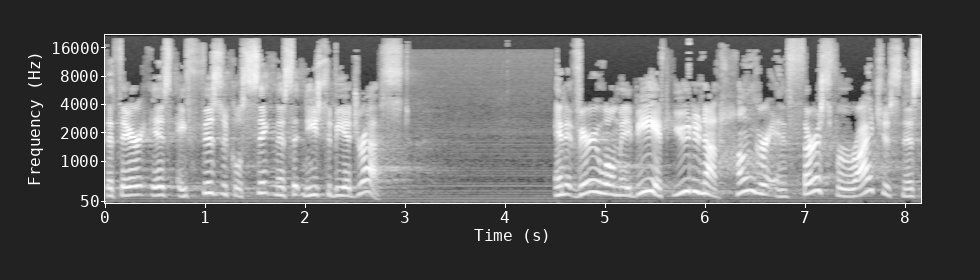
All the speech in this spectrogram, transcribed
that there is a physical sickness that needs to be addressed. And it very well may be, if you do not hunger and thirst for righteousness,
